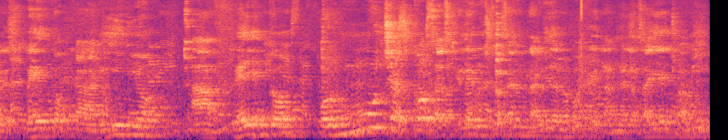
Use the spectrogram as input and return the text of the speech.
respeto, cariño, afecto por muchas cosas que le visto hacer en la vida, no porque me las haya hecho a mí.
